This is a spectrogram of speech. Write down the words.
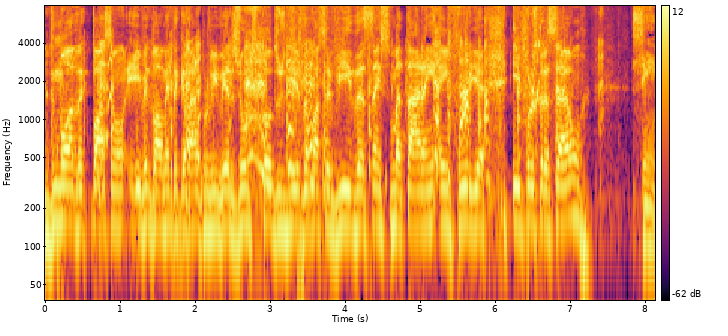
de modo a que possam eventualmente acabar por viver juntos todos os dias da vossa vida sem se matarem em fúria e frustração? Sim.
